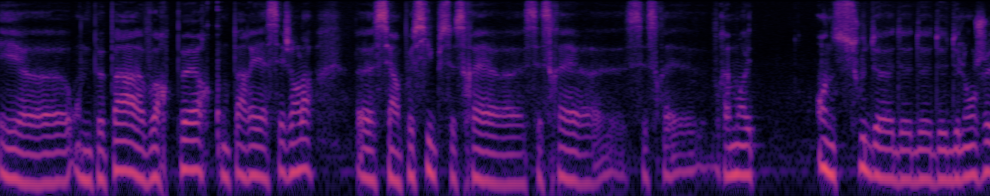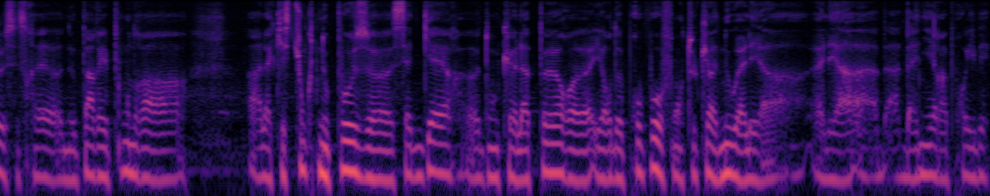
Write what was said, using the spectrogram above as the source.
et euh, on ne peut pas avoir peur comparé à ces gens-là. Euh, c'est impossible. Ce serait, euh, ce, serait, ce serait vraiment être en dessous de, de, l'enjeu. Ce serait ne pas répondre à, la question que nous pose cette guerre. Donc la peur est hors de propos. en tout cas, nous, elle est à, elle à, bannir, à prohiber.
